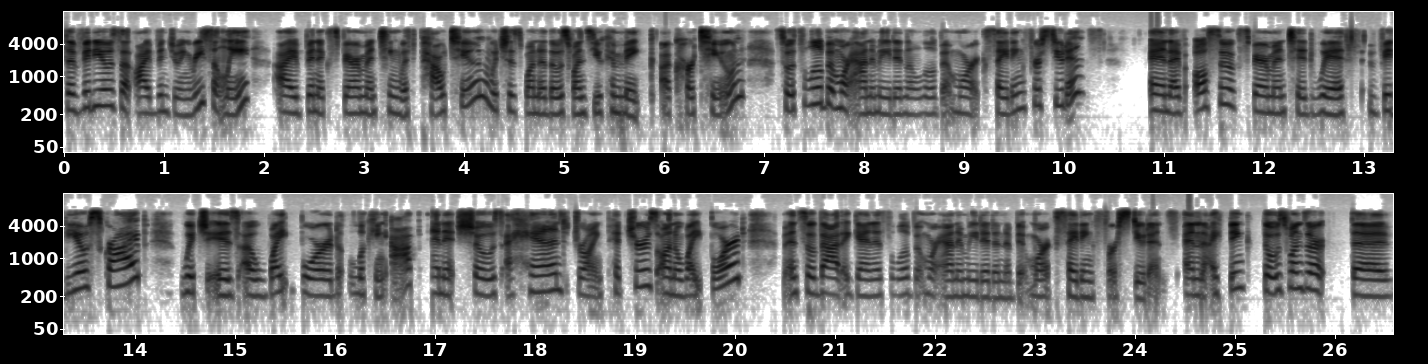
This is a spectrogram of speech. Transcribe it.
the videos that I've been doing recently, I've been experimenting with Powtoon, which is one of those ones you can make a cartoon. So it's a little bit more animated and a little bit more exciting for students. And I've also experimented with VideoScribe, which is a whiteboard looking app, and it shows a hand drawing pictures on a whiteboard. And so that, again, is a little bit more animated and a bit more exciting for students. And I think those ones are the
